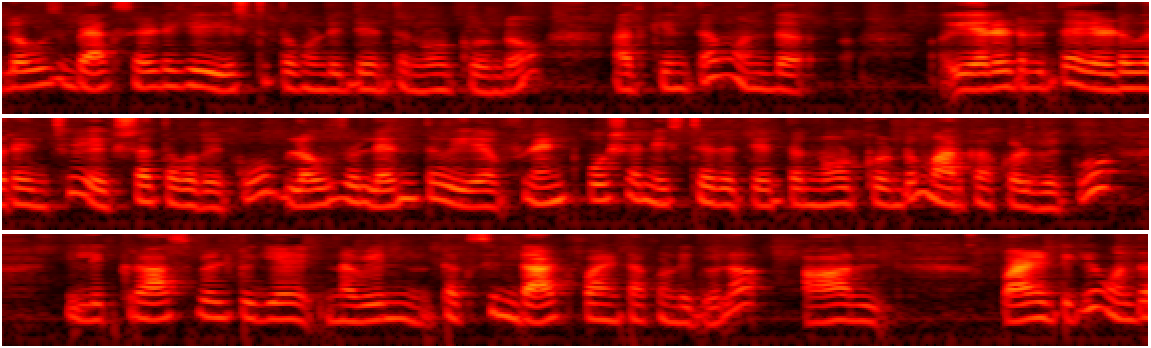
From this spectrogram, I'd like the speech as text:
ಬ್ಲೌಸ್ ಬ್ಯಾಕ್ ಸೈಡಿಗೆ ಎಷ್ಟು ತೊಗೊಂಡಿದ್ದೆ ಅಂತ ನೋಡಿಕೊಂಡು ಅದಕ್ಕಿಂತ ಒಂದು ಎರಡರಿಂದ ಎರಡೂವರೆ ಇಂಚು ಎಕ್ಸ್ಟ್ರಾ ತೊಗೋಬೇಕು. ಬ್ಲೌಸು ಲೆಂತ್ ಫ್ರಂಟ್ ಪೋರ್ಷನ್ ಎಷ್ಟಿರುತ್ತೆ ಅಂತ ನೋಡಿಕೊಂಡು ಮಾರ್ಕ್ ಹಾಕ್ಕೊಳ್ಬೇಕು ಇಲ್ಲಿ ಕ್ರಾಸ್ ಬೆಲ್ಟ್ಗೆ ನಾವೇನು ಟಕ್ಸಿನ್ ಡಾಟ್ ಪಾಯಿಂಟ್ ಹಾಕೊಂಡಿದ್ವಲ್ಲ, ಆ ಪಾಯಿಂಟಿಗೆ ಒಂದು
